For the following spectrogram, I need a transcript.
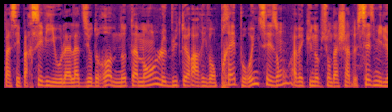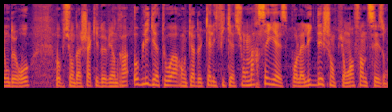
Passé par Séville ou la Lazio de Rome notamment, le buteur arrive en prêt pour une saison avec une option d'achat de 16 millions d'euros. Option d'achat qui deviendra obligatoire en cas de qualification marseillaise pour la Ligue des Champions en fin de saison.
